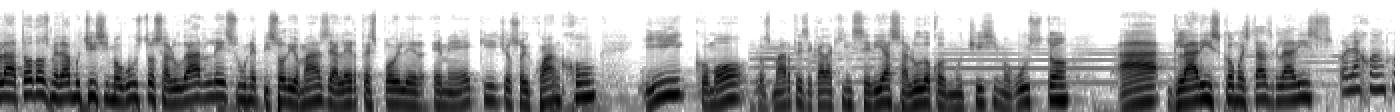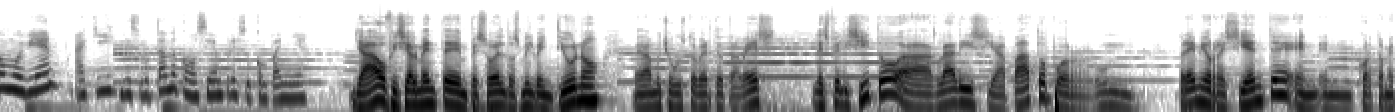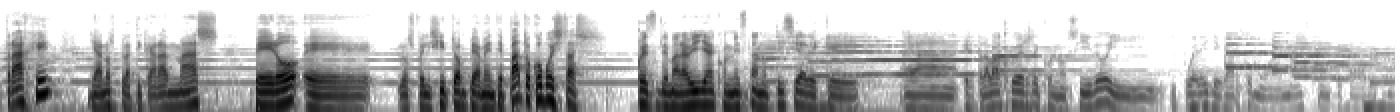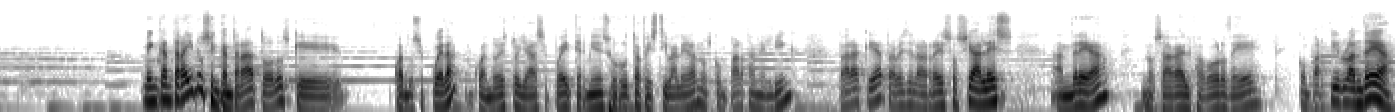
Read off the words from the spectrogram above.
Hola a todos, me da muchísimo gusto saludarles. Un episodio más de Alerta Spoiler MX. Yo soy Juanjo y como los martes de cada 15 días saludo con muchísimo gusto a Gladys. ¿Cómo estás Gladys? Hola Juanjo, muy bien. Aquí disfrutando como siempre su compañía. Ya oficialmente empezó el 2021. Me da mucho gusto verte otra vez. Les felicito a Gladys y a Pato por un premio reciente en, en cortometraje ya nos platicarán más, pero eh, los felicito ampliamente. Pato, ¿cómo estás? Pues de maravilla con esta noticia de que uh, el trabajo es reconocido y, y, puede llegar como a más gente cada vez más. Me encantará y nos encantará a todos que cuando se pueda, cuando esto ya se pueda y termine su ruta festivalera, nos compartan el link para que a través de las redes sociales Andrea nos haga el favor de compartirlo. Andrea,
